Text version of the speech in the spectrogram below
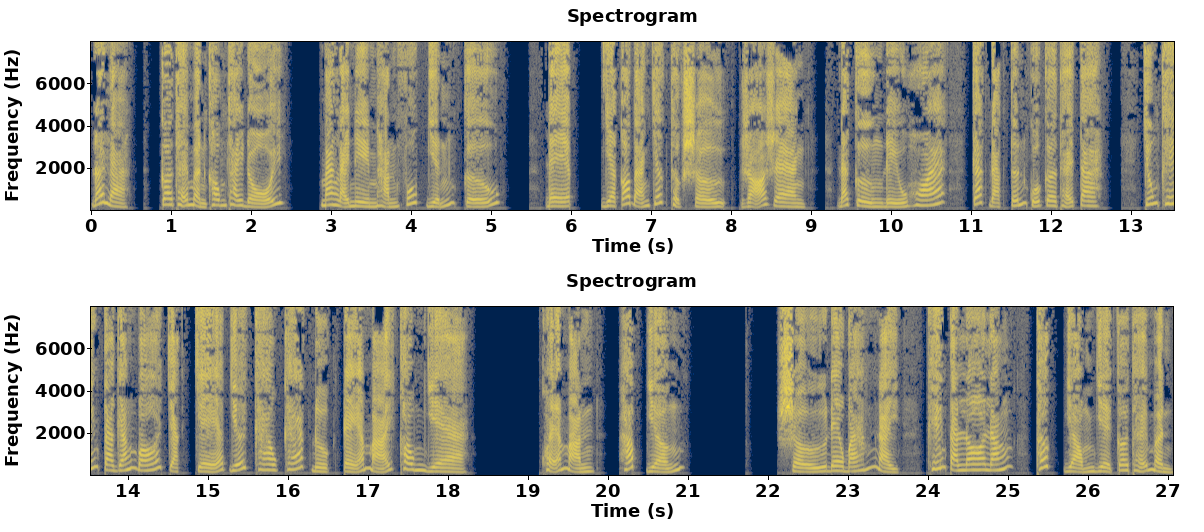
đó là cơ thể mình không thay đổi, mang lại niềm hạnh phúc vĩnh cửu, đẹp và có bản chất thực sự, rõ ràng, đã cường điệu hóa các đặc tính của cơ thể ta. Chúng khiến ta gắn bó chặt chẽ với khao khát được trẻ mãi không già. Khỏe mạnh, hấp dẫn. Sự đeo bám này khiến ta lo lắng, thất vọng về cơ thể mình.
